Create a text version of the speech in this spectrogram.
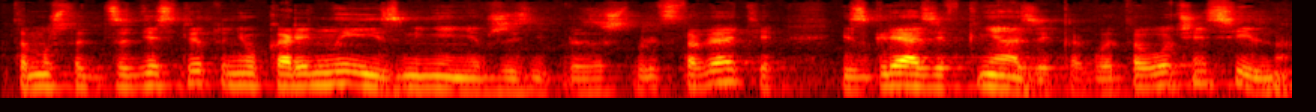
Потому что за 10 лет у него коренные изменения в жизни произошли. Представляете? Из грязи в князи. Как бы это очень сильно.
